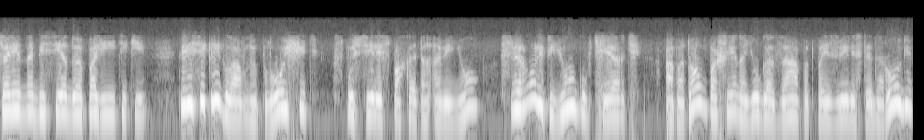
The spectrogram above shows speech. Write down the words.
солидно беседуя о политике, пересекли главную площадь, спустились по Хэттон-авеню, свернули к югу в Черч, а потом пошли на юго-запад по извилистой дороге,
